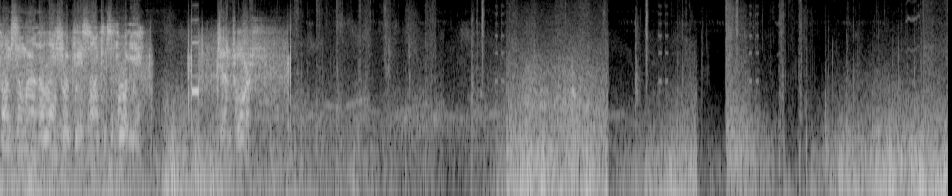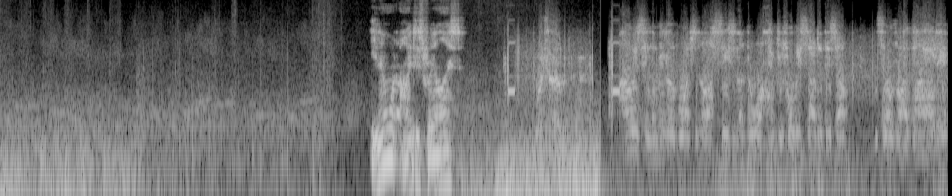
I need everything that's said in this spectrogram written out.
Find somewhere on the left where Pierce and I can support you. 10-4. You know what I just realized? What's up? I was in the middle of watching the last season of The Wire before we started this up. So if I die out here,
